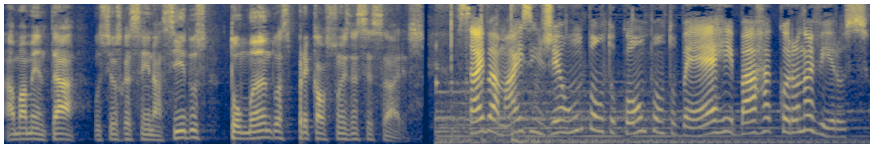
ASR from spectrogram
amamentar os seus recém-nascidos, tomando as precauções necessárias. Saiba mais em g1.com.br/barra coronavírus.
